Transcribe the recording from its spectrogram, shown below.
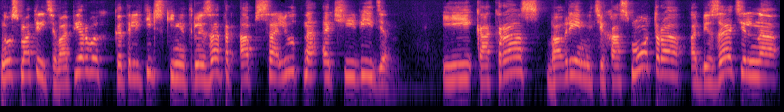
Ну, смотрите, во-первых, каталитический нейтрализатор абсолютно очевиден. И как раз во время техосмотра обязательно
